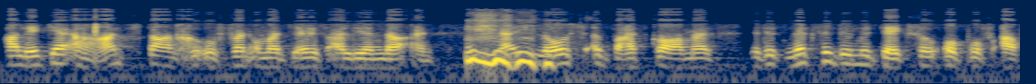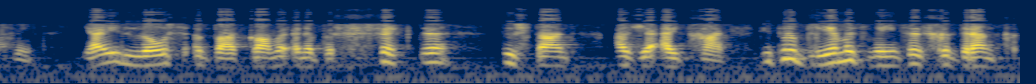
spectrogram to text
Al het jy 'n handstaan geoefen omdat jy is alleen daarin. Jy los 'n badkamer, dit het niks te doen met deksel op of af nie. Jy los 'n badkamer in 'n perfekte toestand as jy uitgaan. Die probleem is mense is gedrink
